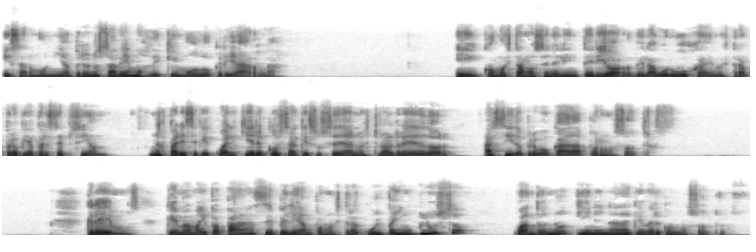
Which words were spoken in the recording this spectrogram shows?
esa armonía, pero no sabemos de qué modo crearla. Y como estamos en el interior de la burbuja de nuestra propia percepción, nos parece que cualquier cosa que sucede a nuestro alrededor ha sido provocada por nosotros. Creemos que mamá y papá se pelean por nuestra culpa incluso cuando no tiene nada que ver con nosotros.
